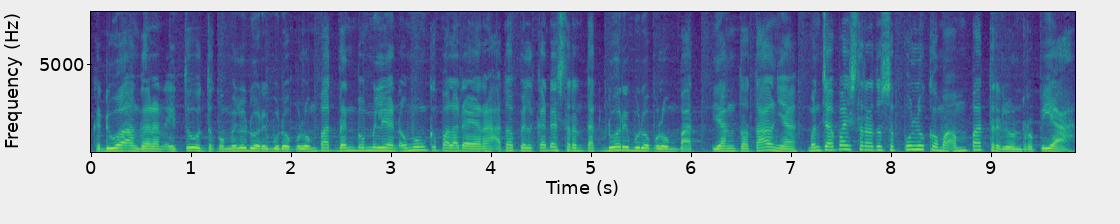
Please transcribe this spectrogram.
Kedua anggaran itu untuk pemilu 2024 dan pemilihan umum kepala daerah atau pilkada serentak 2024 yang totalnya mencapai 110,4 triliun rupiah.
